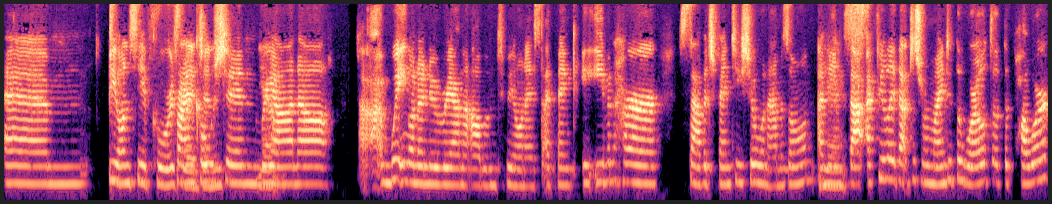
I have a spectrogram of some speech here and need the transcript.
Um, Beyonce, of course. Frank legend. Ocean, yeah. Rihanna. I'm waiting on a new Rihanna album to be honest. I think even her Savage Fenty show on Amazon. I yes. mean that I feel like that just reminded the world of the power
